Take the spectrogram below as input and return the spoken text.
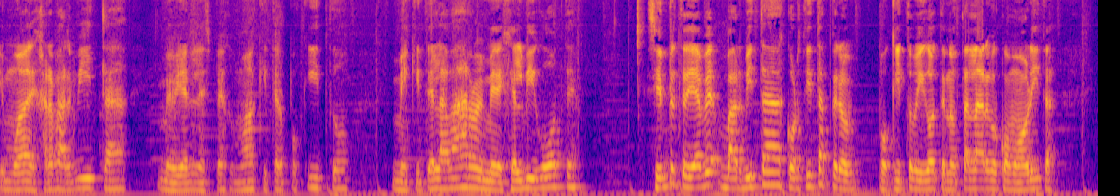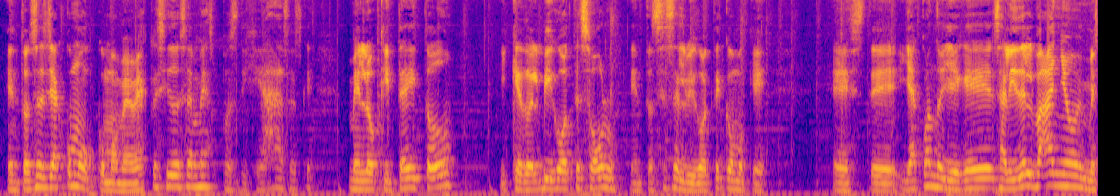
y me voy a dejar barbita. Me veía en el espejo, me voy a quitar poquito. Me quité la barba y me dejé el bigote. Siempre tenía barbita cortita, pero poquito bigote, no tan largo como ahorita. Entonces ya como, como me había crecido ese mes, pues dije, ah, ¿sabes qué? Me lo quité y todo. Y quedó el bigote solo. Entonces el bigote como que... Este, ya cuando llegué, salí del baño y me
